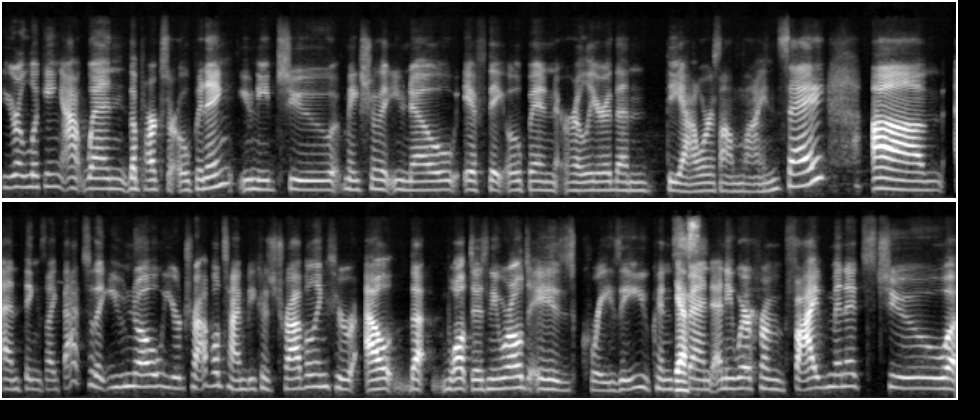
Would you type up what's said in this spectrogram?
you're looking at when the parks are opening. You need to make sure that you know if they open earlier than the hours online say, um, and things like that, so that you know your travel time. Because traveling throughout the Walt Disney World is crazy. You can Yes. spend anywhere from five minutes to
